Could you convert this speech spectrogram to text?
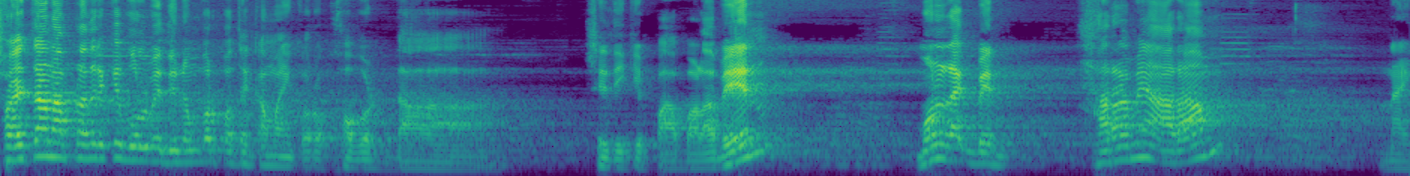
শয়তান আপনাদেরকে বলবে, দুই নম্বর পথে কামাই করো, খবরদার। সেদিকে পা বাড়াবেন, মনে রাখবেন হারামে আরাম নাই।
